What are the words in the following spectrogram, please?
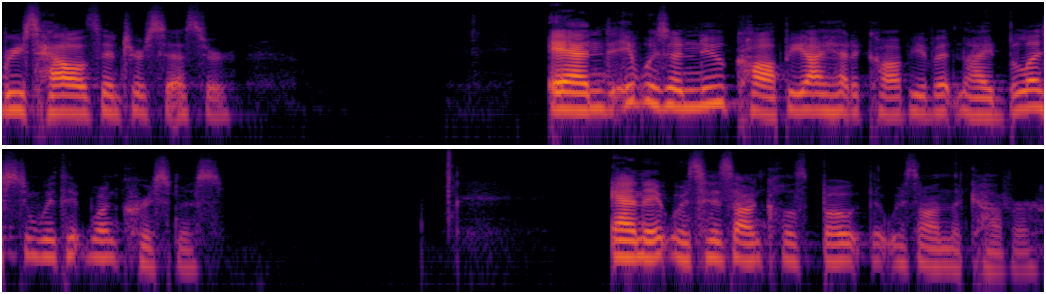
Rees Howells Intercessor. And it was a new copy. I had a copy of it, and I blessed him with it one Christmas. And it was his uncle's boat that was on the cover.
